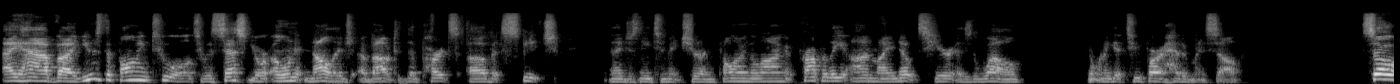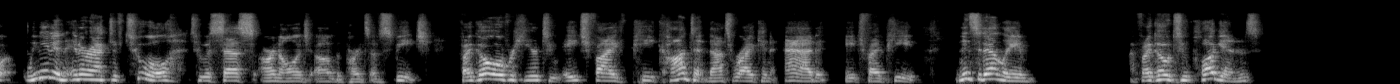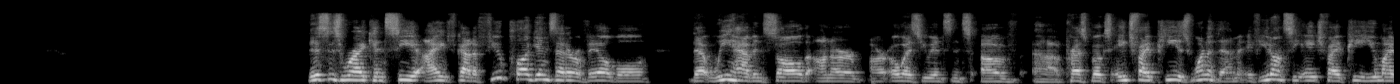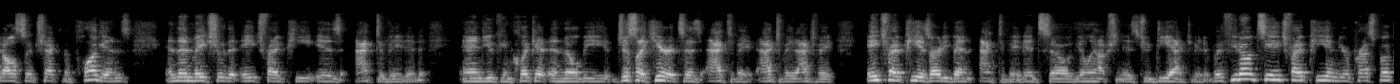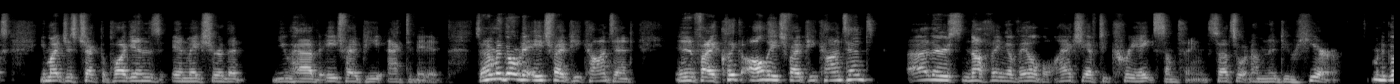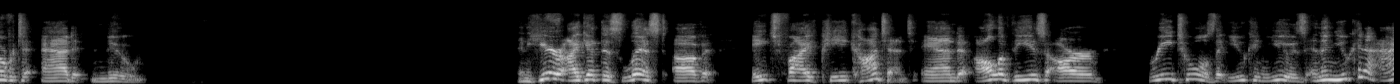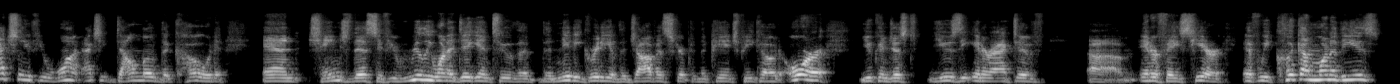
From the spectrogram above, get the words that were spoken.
I have uh, used the following tool to assess your own knowledge about the parts of speech. And I just need to make sure I'm following along properly on my notes here as well. Don't want to get too far ahead of myself. So we need an interactive tool to assess our knowledge of the parts of speech. If I go over here to H5P content, that's where I can add H5P. And incidentally, if I go to plugins, this is where I can see I've got a few plugins that are available that we have installed on our, our OSU instance of uh, Pressbooks. H5P is one of them. If you don't see H5P, you might also check the plugins and then make sure that H5P is activated. And you can click it and there'll be, just like here, it says activate, activate, activate. H5P has already been activated, so the only option is to deactivate it. But if you don't see H5P in your Pressbooks, you might just check the plugins and make sure that you have H5P activated. So I'm to go over to H5P content. And if I click all H5P content, uh, there's nothing available. I actually have to create something. So that's what I'm going to do here. I'm going to go over to add new. And here I get this list of H5P content. And all of these are free tools that you can use. And then you can actually, if you want, actually download the code and change this if you really want to dig into the, the nitty gritty of the JavaScript and the PHP code, or you can just use the interactive um, interface here. If we click on one of these,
